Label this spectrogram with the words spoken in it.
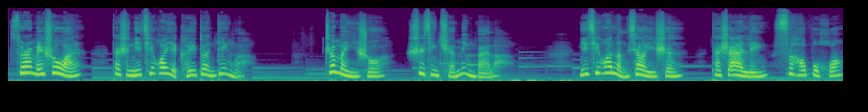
虽然没说完，但是倪清欢也可以断定了。这么一说，事情全明白了。倪清欢冷笑一声，但是艾琳丝毫不慌。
